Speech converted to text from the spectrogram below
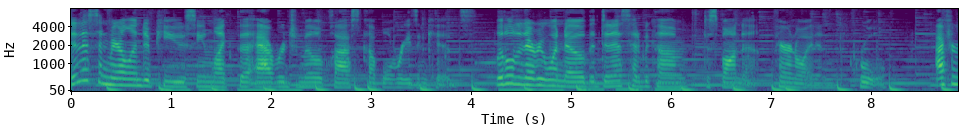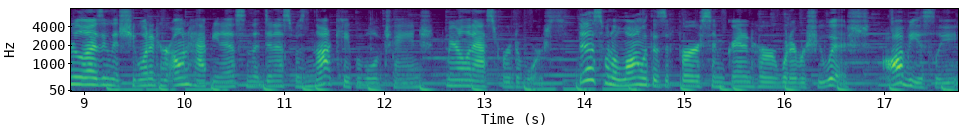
Dennis and Marilyn Depew seemed like the average middle class couple raising kids. Little did everyone know that Dennis had become despondent, paranoid, and cruel. After realizing that she wanted her own happiness and that Dennis was not capable of change, Marilyn asked for a divorce. Dennis went along with this at first and granted her whatever she wished. Obviously,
